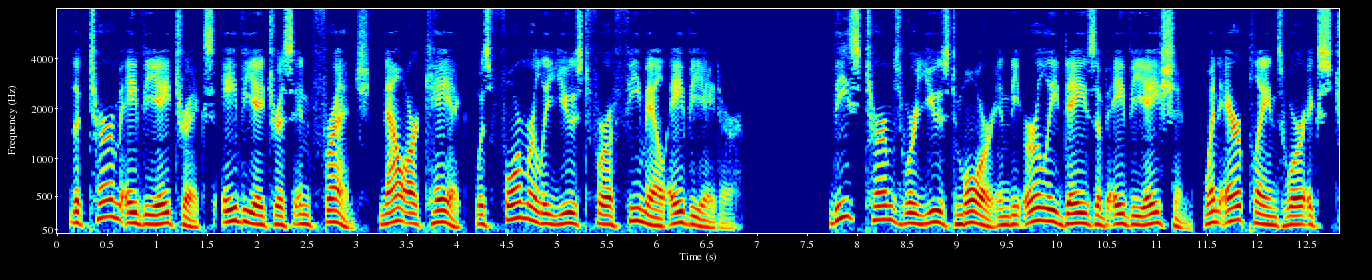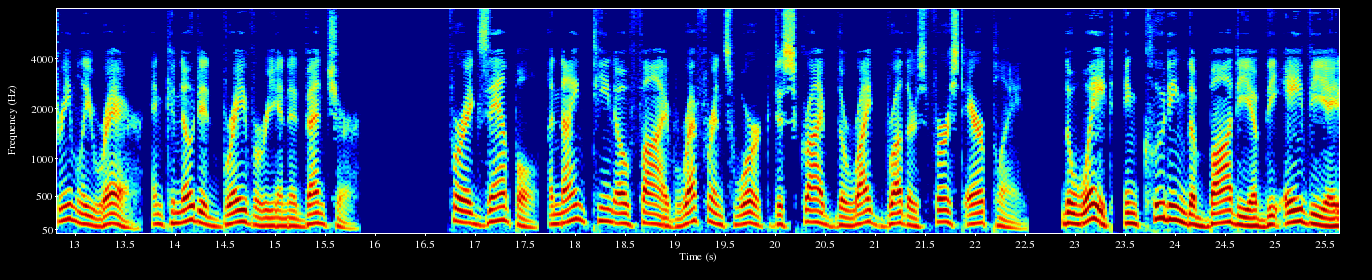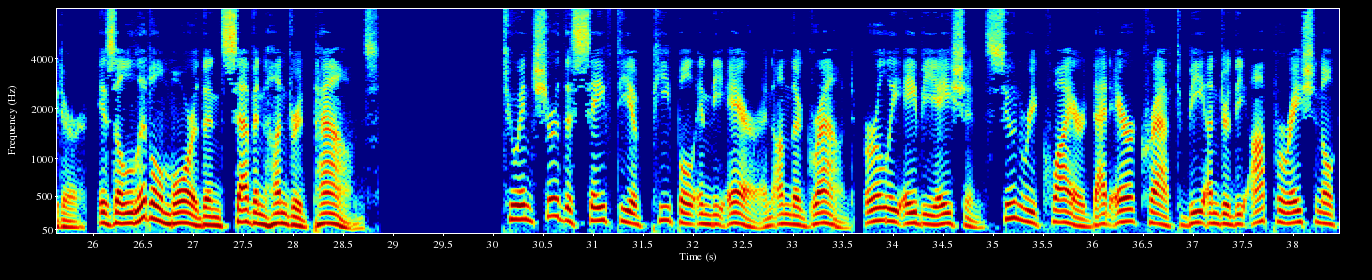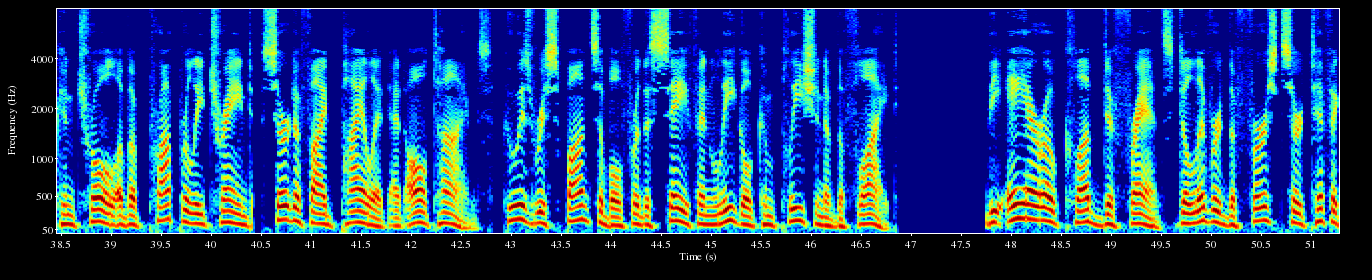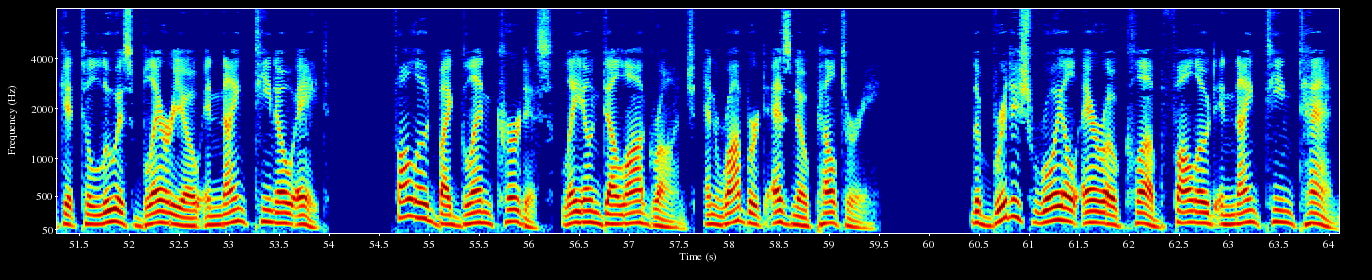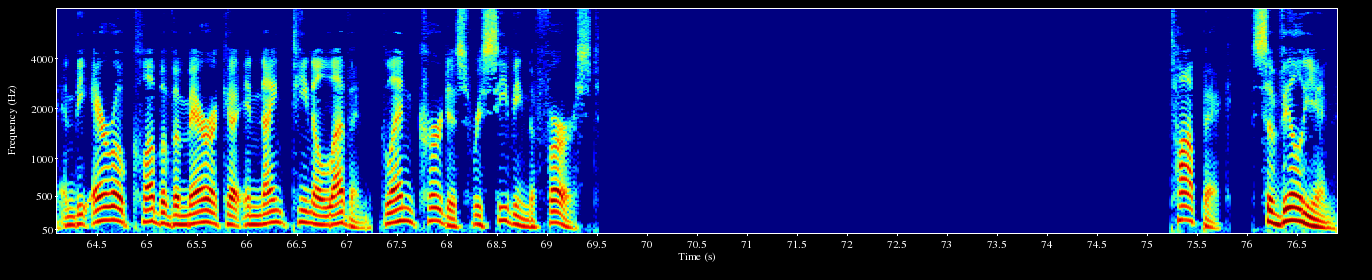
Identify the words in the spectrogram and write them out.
The term aviatrix aviatrice in French, now archaic, was formerly used for a female aviator. These terms were used more in the early days of aviation, when airplanes were extremely rare, and connoted bravery and adventure. For example, a 1905 reference work described the Wright brothers' first airplane. The weight, including the body of the aviator, is a little more than 700 pounds. To ensure the safety of people in the air and on the ground, early aviation soon required that aircraft be under the operational control of a properly trained, certified pilot at all times, who is responsible for the safe and legal completion of the flight. The Aéro Club de France delivered the first certificate to Louis Blériot in 1908 followed by Glenn Curtiss, Léon Delagrange, and Robert Esnault Pelterie. The British Royal Aero Club followed in 1910 and the Aero Club of America in 1911 Glenn Curtiss receiving the first. Civilian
